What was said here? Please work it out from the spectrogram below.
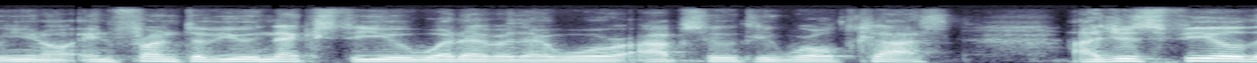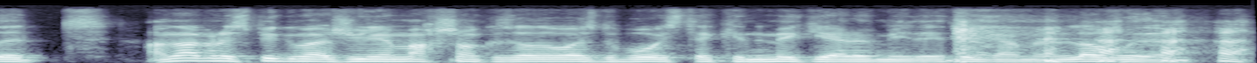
you know, in front of you, next to you, whatever. They were absolutely world class. I just feel that I'm not going to speak about Julien Marchand because otherwise the boys taking the Mickey out of me. They think I'm in love with him.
